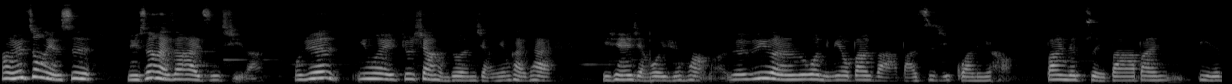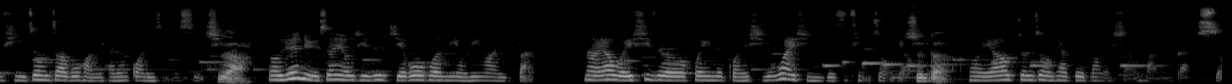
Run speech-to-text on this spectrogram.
那我觉得重点是。女生还是要爱自己啦。我觉得，因为就像很多人讲，严凯泰以前也讲过一句话嘛，就是一个人如果你没有办法把自己管理好，把你的嘴巴、把你的体重照顾好，你还能管理什么事情？是啊。我觉得女生，尤其是结过婚，你有另外一半，那要维系这个婚姻的关系，外形也是挺重要的。是的。我也要尊重一下对方的想法受。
